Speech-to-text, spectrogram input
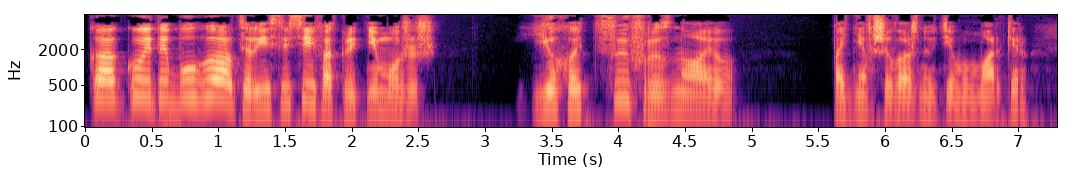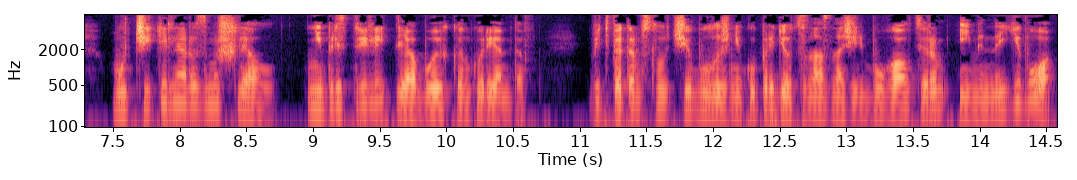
«Какой ты бухгалтер, если сейф открыть не можешь?» «Ехать цифры знаю!» Поднявший важную тему маркер мучительно размышлял, не пристрелить ли обоих конкурентов, ведь в этом случае булыжнику придется назначить бухгалтером именно его.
